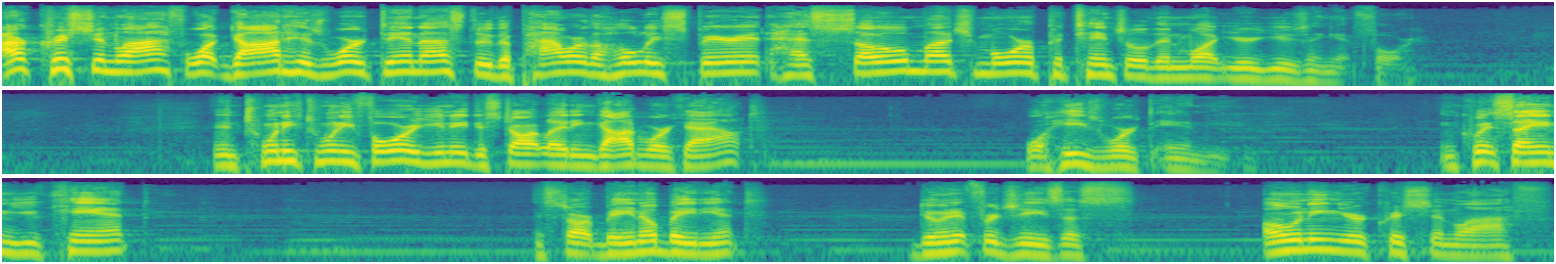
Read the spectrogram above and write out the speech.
Our Christian life, what God has worked in us through the power of the Holy Spirit, has so much more potential than what you're using it for. In 2024, you need to start letting God work out what He's worked in you. And quit saying you can't and start being obedient, doing it for Jesus, owning your Christian life,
